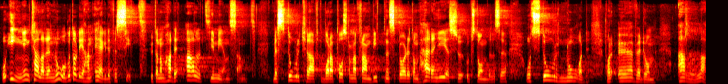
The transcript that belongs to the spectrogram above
Och ingen kallade något av det han ägde för sitt, utan de hade allt gemensamt. Med stor kraft bar apostlarna fram vittnesbördet om Herren Jesu uppståndelse och stor nåd var över dem alla.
